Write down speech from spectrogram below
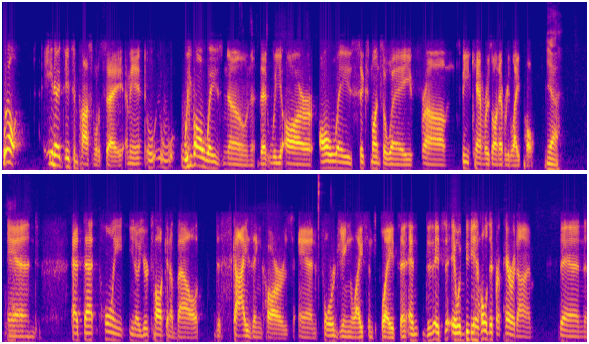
Well, you know, it's impossible to say. I mean, we've always known that we are always six months away from speed cameras on every light pole. Yeah. And at that point, you know, you're talking about disguising cars and forging license plates, and, and it's it would be a whole different paradigm than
